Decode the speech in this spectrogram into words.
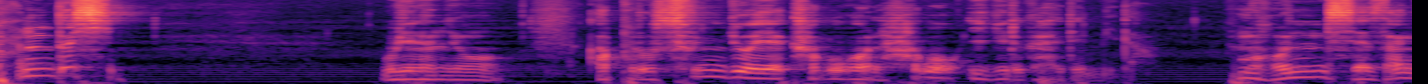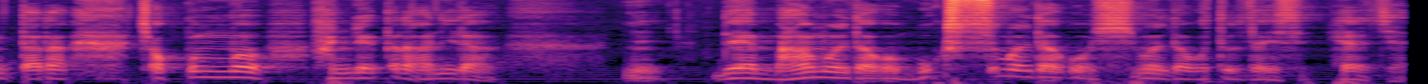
반드시 우리는요 앞으로 순교의 각오를 하고 이 길을 가야 됩니다. 먼 세상 따라 조금 뭐 환경 따라 아니라 이, 내 마음을 다하고 목숨을 다하고 힘을 다하고 뜻을 해야지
